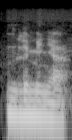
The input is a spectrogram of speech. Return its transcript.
Для меня.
